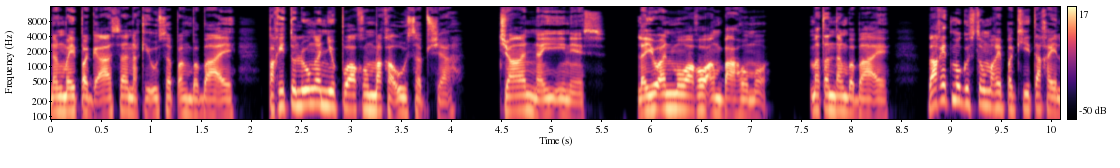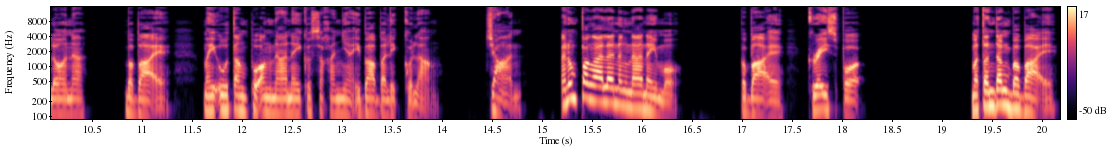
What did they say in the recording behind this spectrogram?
Nang may pag-asa, nakiusap ang babae, pakitulungan niyo po akong makausap siya. John, naiinis. Layuan mo ako ang baho mo. Matandang babae, bakit mo gustong makipagkita kay Lona? Babae, may utang po ang nanay ko sa kanya, ibabalik ko lang. John, anong pangalan ng nanay mo? Babae, Grace po. Matandang babae.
